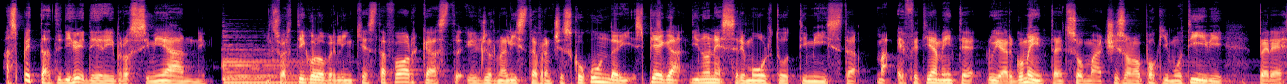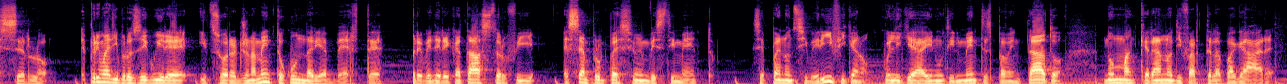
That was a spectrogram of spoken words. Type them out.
aspettate di vedere i prossimi anni. Nel suo articolo per l'inchiesta Forecast, il giornalista Francesco Cundari spiega di non essere molto ottimista, ma effettivamente lui argomenta, insomma, ci sono pochi motivi per esserlo. E prima di proseguire il suo ragionamento, Cundari avverte: prevedere catastrofi è sempre un pessimo investimento. Se poi non si verificano, quelli che hai inutilmente spaventato non mancheranno di fartela pagare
